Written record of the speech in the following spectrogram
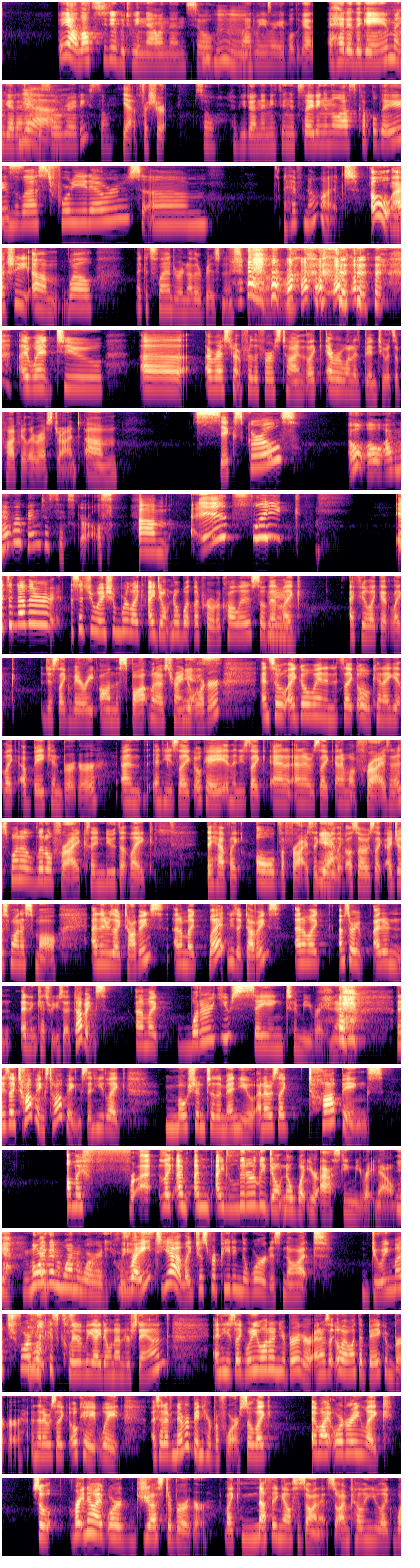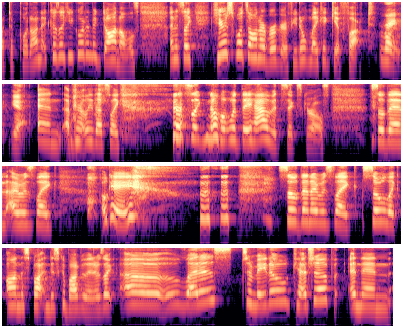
But yeah, lots to do between now and then. So Mm-hmm. I'm glad we were able to get ahead of the game and get an Yeah. episode ready. So Yeah, for sure. so have you done anything exciting in the last couple days? In the last 48 hours, um I have not. Oh, actually um well, I could slander another business. but I. I went to uh, a restaurant for the first time. Like everyone has been to. It's a popular restaurant. Um Six Girls. oh, oh, I've never been to Six Girls. Um, it's like it's another situation where like I don't know what the protocol is, so Mm. then like I feel like it like just like very on the spot when I was trying to order. And so I go in and it's like, "Oh, can I get like a bacon burger?" And and he's like, "Okay." And then he's like, and and I was like, "And I want fries." And I just want a little fry cuz I knew that like they have like all the fries. They give Yeah. you like also I was like, I just want a small. And then he was like, toppings? And I'm like, what? And he's like, toppings? And I'm like, I'm sorry, I didn't I didn't catch what you said. Toppings. And I'm like, what are you saying to me right now? and he's like, toppings, toppings. And he like motioned to the menu. And I was like, toppings on my fr- like I'm I'm I literally don't know what you're asking me right now. Yeah, more than one word, please. Right? Yeah, like just repeating the word is not doing much for me because clearly I don't understand. And he's like, What do you want on your burger? And I was like, Oh, I want the bacon burger. And then I was like, Okay, wait. I said, I've never been here before. So, like, am I ordering like, so right now I've ordered just a burger. Like, nothing else is on it. So I'm telling you, like, what to put on it. Cause, like, you go to McDonald's and it's like, Here's what's on our burger. If you don't like it, get fucked. Right, yeah. And apparently that's like that's like not what they have at Six Girls. So then I was like, okay. so then I was like, so like on the spot and discombobulated. I was like, uh, lettuce, tomato, ketchup, and then,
